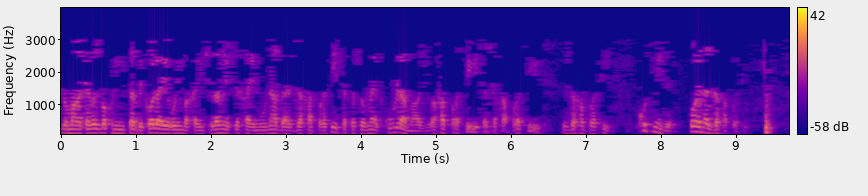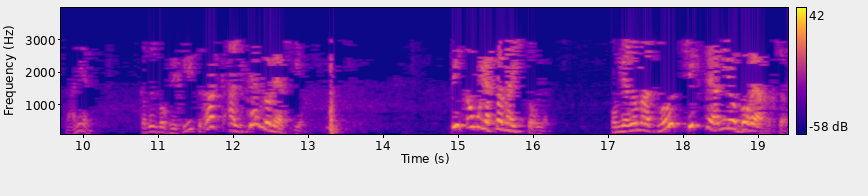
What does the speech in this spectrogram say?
כלומר, הקדוש ברוך הוא נמצא בכל האירועים בחיים שלנו, יש לך אמונה בהשגחה פרטית, אתה שומע את כולם, השגחה פרטית, השגחה פרטית, השגחה פרטית. חוץ מזה, פה אין השגחה פרטית. מעניין. הקדוש ברוך הוא החליט רק על זה לא להשגיח. פתאום הוא יצא מההיסטוריה. אומר יום העצמאות, שיקצה, אני בורח עכשיו.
